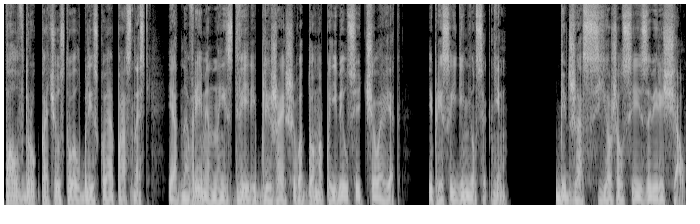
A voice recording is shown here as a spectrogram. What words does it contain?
Пол вдруг почувствовал близкую опасность, и одновременно из двери ближайшего дома появился человек и присоединился к ним. Биджас съежился и заверещал.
